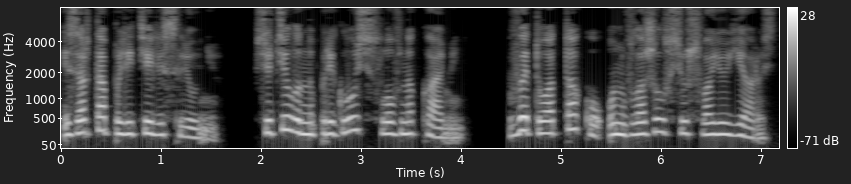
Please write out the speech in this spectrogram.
Изо рта полетели слюни. Все тело напряглось, словно камень. В эту атаку он вложил всю свою ярость.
